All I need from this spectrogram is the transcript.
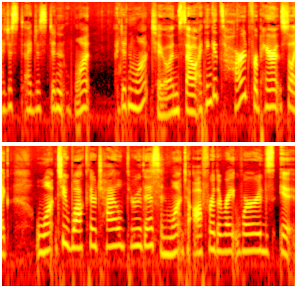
I just. I just didn't want I didn't want to. And so I think it's hard for parents to like want to walk their child through this and want to offer the right words it,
